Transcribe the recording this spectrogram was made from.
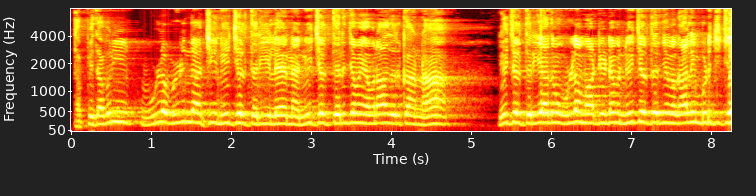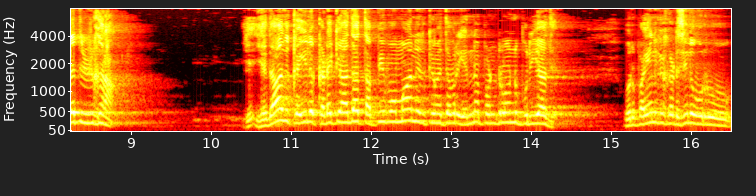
தப்பி தவறி உள்ளே விழுந்தாச்சு. நீச்சல் தெரியல. நான் நீச்சல் தெரிஞ்சவன் எவனாவது இருக்கான்னா? நீச்சல் தெரியாதவன் உள்ளே மாட்டிட்டவன் நீச்சல் தெரிஞ்சவன் காலையும் பிடிச்சி சேர்த்து இழுக்கிறான் ஏதாவது கையில் கிடைக்காதா தப்பிப்போமான்னு இருக்கவே தவிர என்ன பண்ணுறோன்னு புரியாது. ஒரு பையனுக்கு கடைசியில் ஒரு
